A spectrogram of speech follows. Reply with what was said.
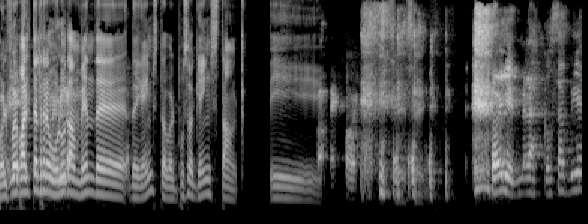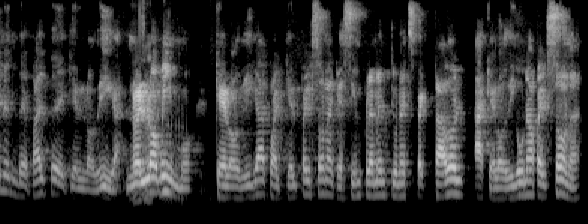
Pues él fue parte del revolú también de, de GameStop, él puso GameStunk y... oye. Sí, sí. Oye, las cosas vienen de parte de quien lo diga. No es lo mismo que lo diga cualquier persona que es simplemente un espectador a que lo diga una persona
